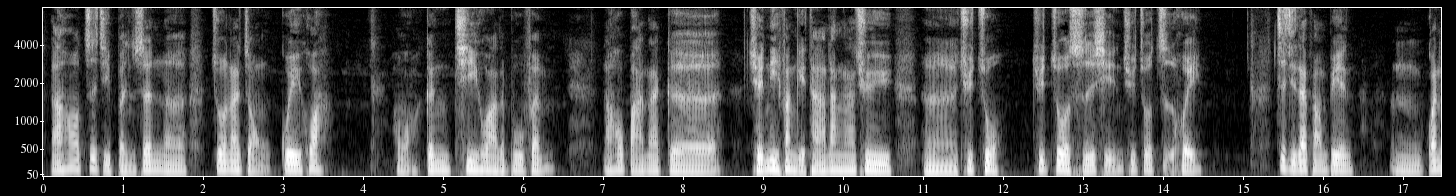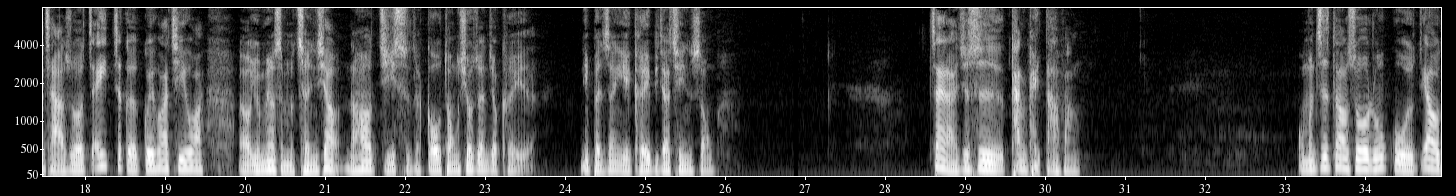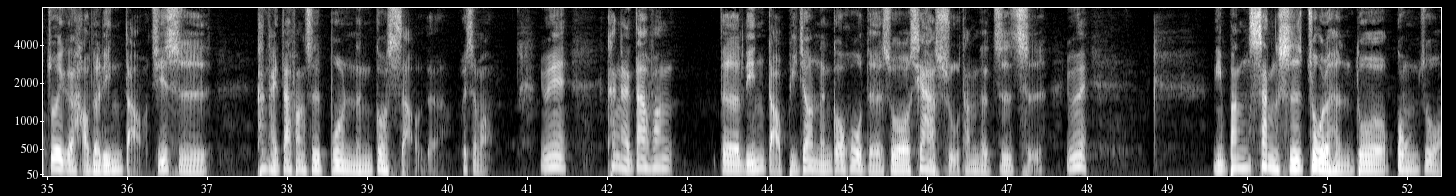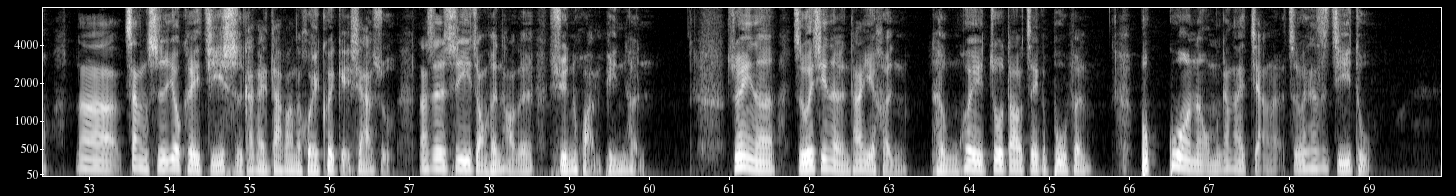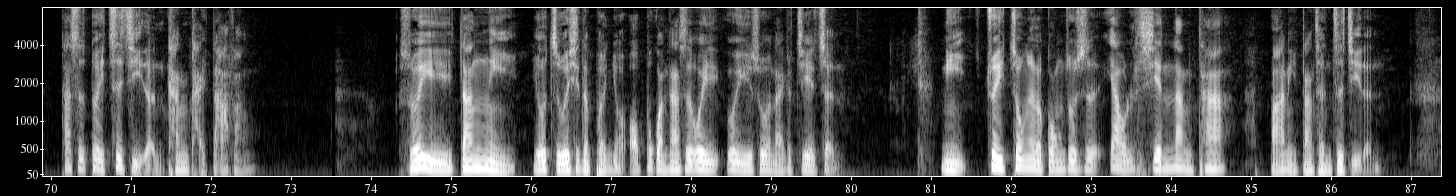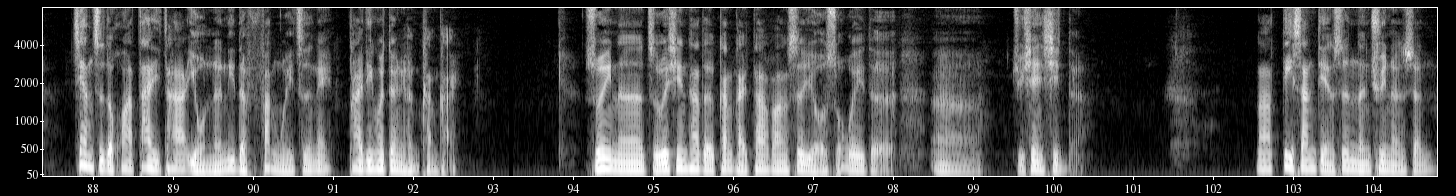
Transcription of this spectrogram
然后自己本身呢做那种规划，哦，跟计划的部分。然后把那个权力放给他，让他去，呃，去做，去做实行，去做指挥，自己在旁边，嗯，观察说，哎，这个规划计划，呃，有没有什么成效？然后及时的沟通修正就可以了。你本身也可以比较轻松。再来就是慷慨大方。我们知道说，如果要做一个好的领导，其实慷慨大方是不能够少的。为什么？因为慷慨大方的领导比较能够获得说下属他们的支持，因为你帮上司做了很多工作，那上司又可以及时慷慨大方的回馈给下属，那这是一种很好的循环平衡。所以呢，指挥星的人他也很很会做到这个部分。不过呢，我们刚才讲了，指挥他是吉土，他是对自己人慷慨大方。所以，当你有紫微星的朋友哦，不管他是位位于说哪个阶层，你最重要的工作是要先让他把你当成自己人。这样子的话，在他有能力的范围之内，他一定会对你很慷慨。所以呢，紫微星他的慷慨大方是有所谓的呃局限性的。那第三点是能屈能伸。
